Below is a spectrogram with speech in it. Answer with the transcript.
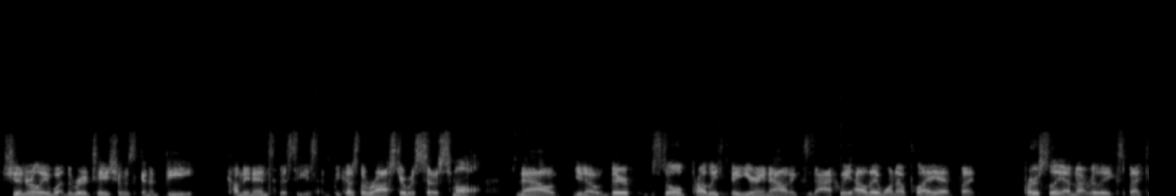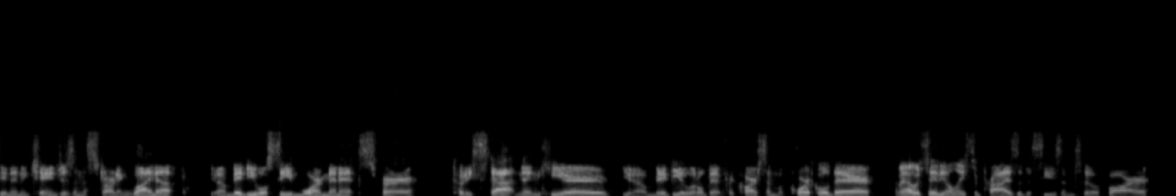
generally what the rotation was going to be coming into the season because the roster was so small. Now, you know, they're still probably figuring out exactly how they want to play it, but personally, I'm not really expecting any changes in the starting lineup. You know, maybe we'll see more minutes for Kody Stattmann in here, you know, maybe a little bit for Carson McCorkle there. I mean, I would say the only surprise of the season so far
